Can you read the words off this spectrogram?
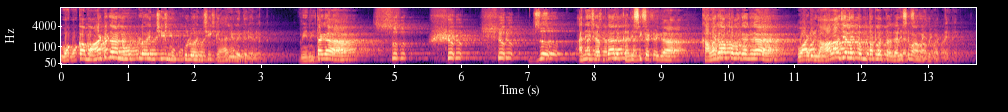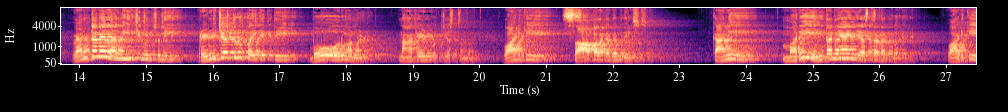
ఒక్క మాటుగా నోట్లోంచి ముక్కులోంచి గాలి వదిలాడు. వింతగా సు షు జు అనే శబ్దాలు కలిసికట్టుగా కలగా పొలగంగా వాడి లాలాజల తుంపర్లతో కలిసి మా మీద పడ్డాయి. వెంటనే లంఘించి నుంచుని రెండు చేతులు పైకెత్తి బోరుమన్నాడు. నాకేడుపు వచ్చేస్తోంది వాడికి సా పలకదని తెలుసు. కానీ మరీ ఇంత అన్యాయం చేస్తాడనుకోలేదు వాడికి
